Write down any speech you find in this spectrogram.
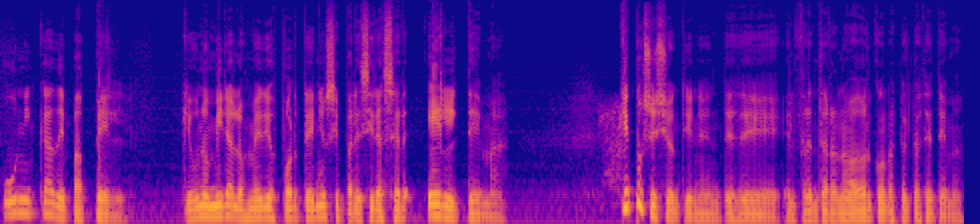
única de papel, que uno mira los medios porteños y pareciera ser el tema. ¿Qué posición tienen desde el Frente Renovador con respecto a este tema?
